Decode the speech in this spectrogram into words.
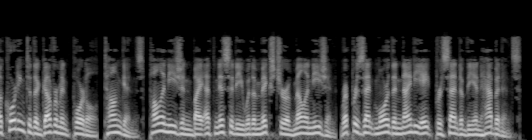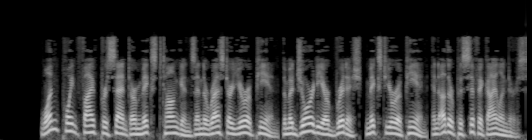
According to the government portal, Tongans, Polynesian by ethnicity with a mixture of Melanesian, represent more than 98% of the inhabitants. 1.5% are mixed Tongans and the rest are European the majority are British, mixed European, and other Pacific Islanders.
